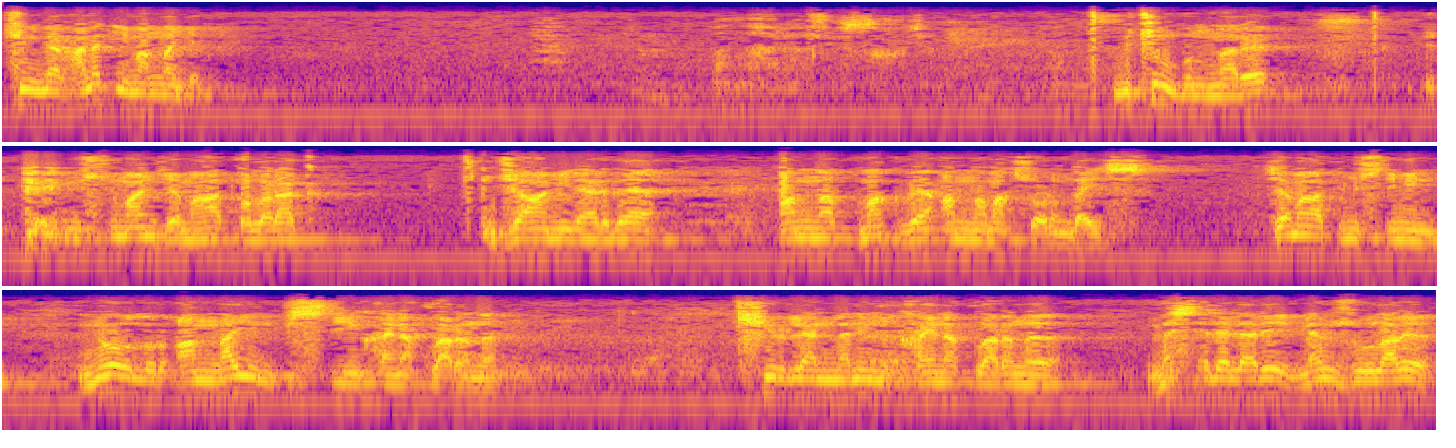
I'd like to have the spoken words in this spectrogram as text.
Çünkü merhamet imandan gelir. Allah razı olsun hocam. Bütün bunları Müslüman cemaat olarak camilerde anlatmak ve anlamak zorundayız. Cemaat-i Müslümin ne olur anlayın pisliğin kaynaklarını, kirlenmenin kaynaklarını, meseleleri, mevzuları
